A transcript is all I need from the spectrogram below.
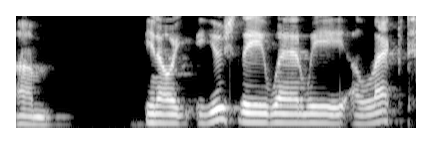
Um, you know, usually when we elect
